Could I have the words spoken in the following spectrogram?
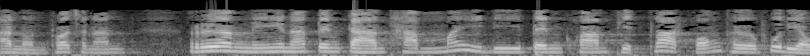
อานนท์เพราะฉะนั้น เรื่องนี้นะ เป็นการทำไม่ดีเป็นความผิดพลาดของเธอผู้เดียว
